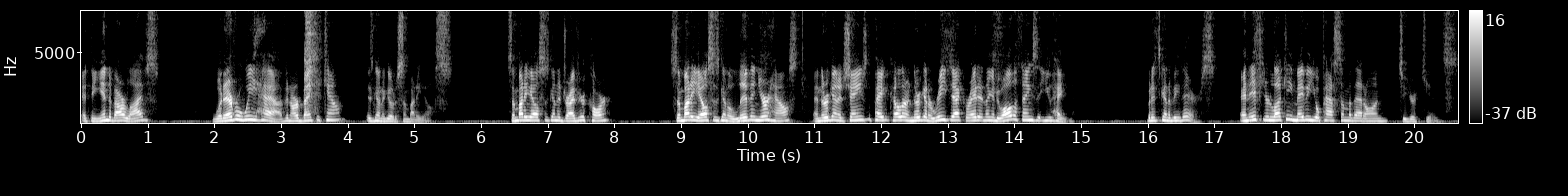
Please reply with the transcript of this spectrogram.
at the end of our lives, whatever we have in our bank account is going to go to somebody else. Somebody else is going to drive your car. Somebody else is going to live in your house and they're going to change the paint color and they're going to redecorate it and they're going to do all the things that you hate. But it's going to be theirs. And if you're lucky, maybe you'll pass some of that on to your kids.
